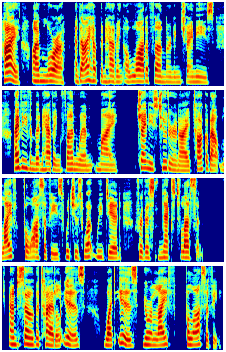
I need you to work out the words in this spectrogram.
Hi, I'm Laura, and I have been having a lot of fun learning Chinese. I've even been having fun when my Chinese tutor and I talk about life philosophies, which is what we did for this next lesson. And so the title is What is Your Life Philosophy?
